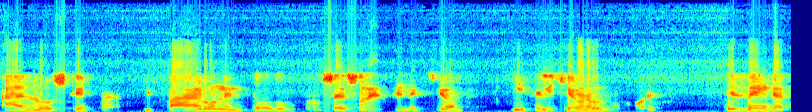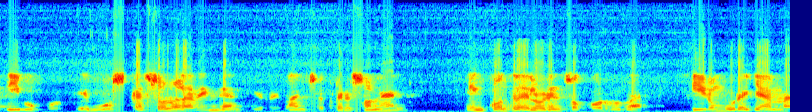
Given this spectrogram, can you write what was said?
a los que participaron en todo un proceso de selección y se eligieron a los mejores. Es vengativo porque busca solo la venganza y revancha personal en contra de Lorenzo Córdoba, Ciro Murayama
